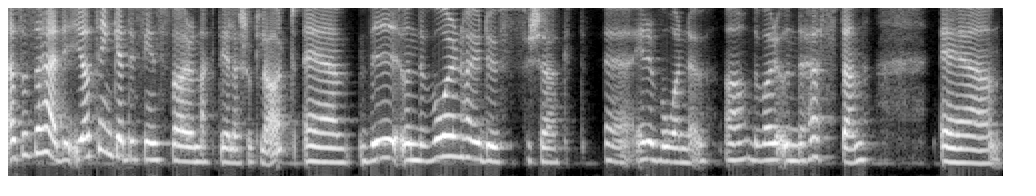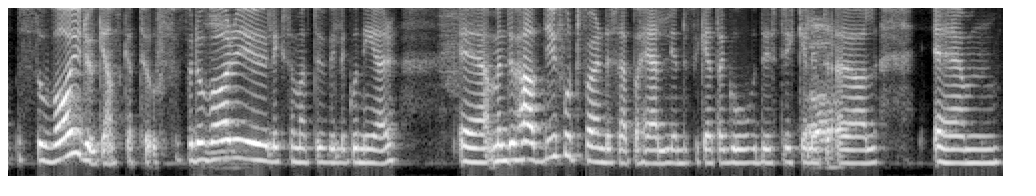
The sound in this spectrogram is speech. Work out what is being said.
Alltså så här, jag tänker att det finns för och nackdelar såklart. Eh, vi, under våren har ju du försökt, eh, är det vår nu? Ja, då var det under hösten. Eh, så var ju du ganska tuff, för då var det ju liksom att du ville gå ner. Men du hade ju fortfarande så på helgen, du fick äta godis, dricka Ja. lite öl. Ehm,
